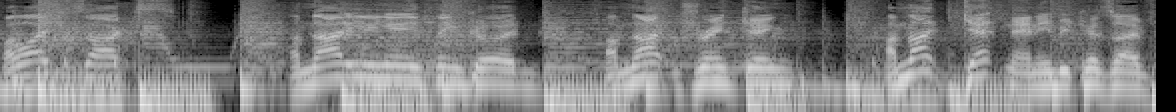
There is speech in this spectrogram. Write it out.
My life sucks. I'm not eating anything good. I'm not drinking. I'm not getting any because I've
